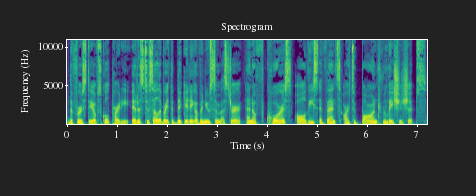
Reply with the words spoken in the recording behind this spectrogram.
the first day of school party. It is to celebrate the beginning of a new semester. And of course, all these events are to bond relationships.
